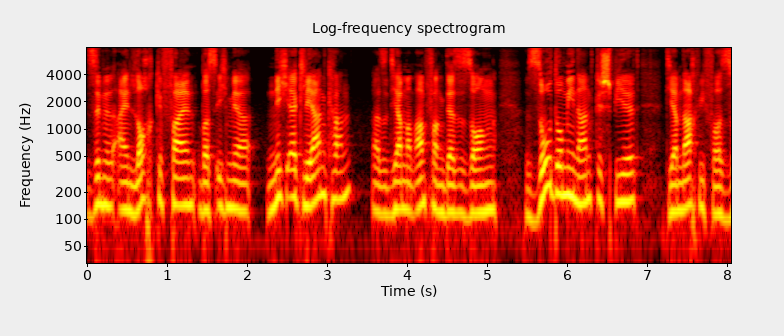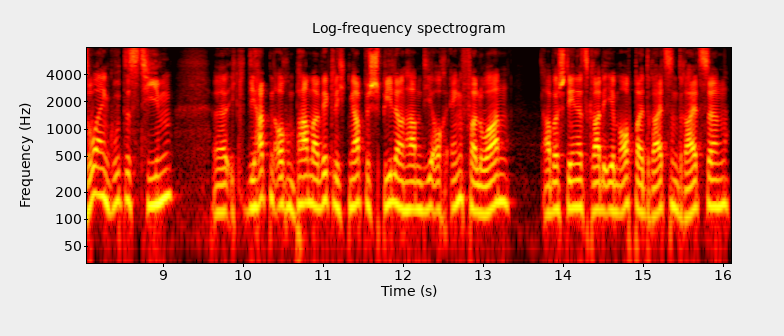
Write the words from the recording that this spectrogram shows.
sind in ein Loch gefallen, was ich mir nicht erklären kann. Also die haben am Anfang der Saison so dominant gespielt. Die haben nach wie vor so ein gutes Team. Äh, die hatten auch ein paar Mal wirklich knappe Spiele und haben die auch eng verloren. Aber stehen jetzt gerade eben auch bei 13-13.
